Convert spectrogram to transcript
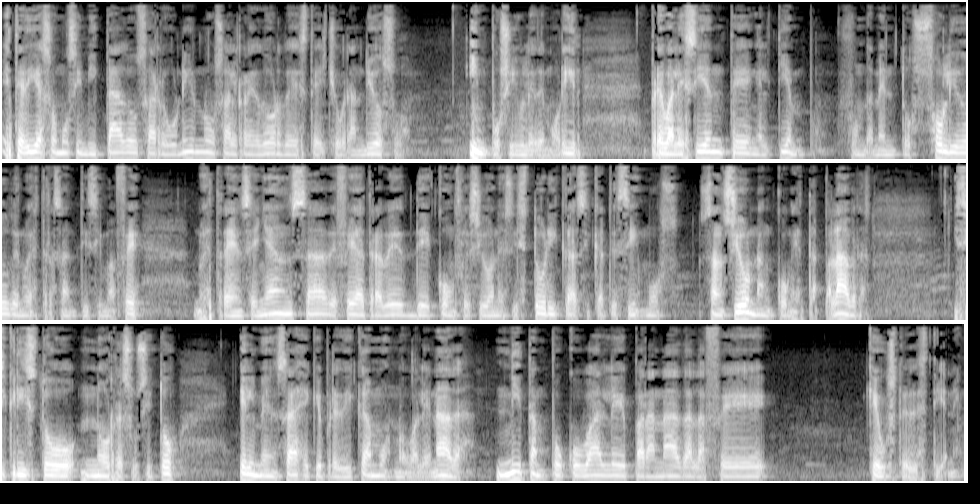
este día somos invitados a reunirnos alrededor de este hecho grandioso, imposible de morir, prevaleciente en el tiempo, fundamento sólido de nuestra santísima fe, nuestra enseñanza de fe a través de confesiones históricas y catecismos sancionan con estas palabras. Y si Cristo no resucitó, el mensaje que predicamos no vale nada, ni tampoco vale para nada la fe que ustedes tienen.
